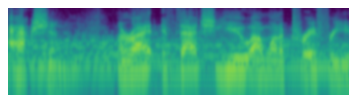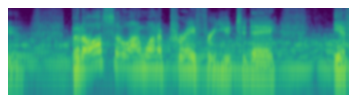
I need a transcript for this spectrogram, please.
action. All right? If that's you, I want to pray for you. But also, I want to pray for you today if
